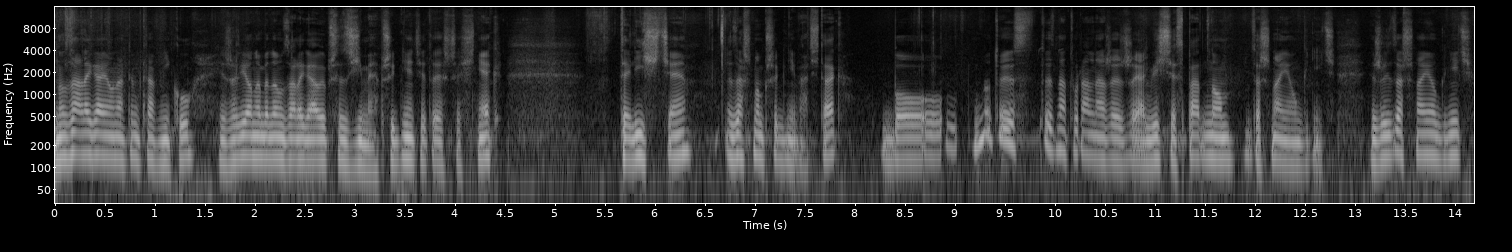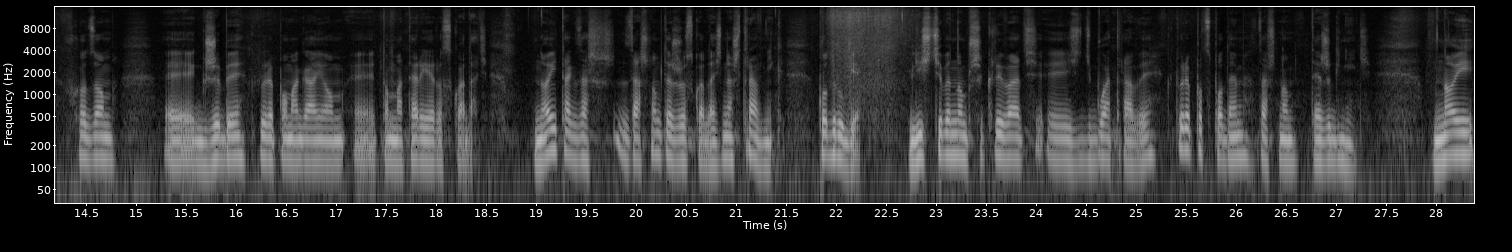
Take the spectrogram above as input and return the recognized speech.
no zalegają na tym trawniku. Jeżeli one będą zalegały przez zimę, przygniecie to jeszcze śnieg, te liście zaczną przegniwać, tak? Bo no to, jest, to jest naturalna rzecz, że jak liście spadną, zaczynają gnić. Jeżeli zaczynają gnić, wchodzą e, grzyby, które pomagają e, tą materię rozkładać. No i tak zaczną też rozkładać nasz trawnik. Po drugie, liście będą przykrywać e, źdźbła trawy, które pod spodem zaczną też gnić. No i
